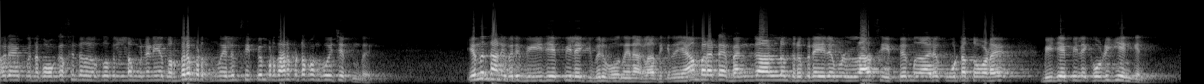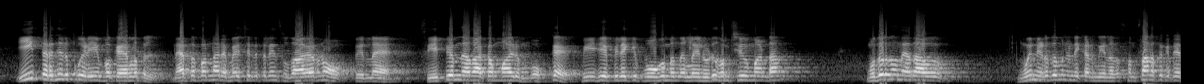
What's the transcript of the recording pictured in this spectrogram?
അവരെ പിന്നെ കോൺഗ്രസിന്റെ നേതൃത്വത്തിലുള്ള മുന്നണിയെ ദുർബലപ്പെടുത്തുന്നതിലും സി പി എം പ്രധാനപ്പെട്ട പങ്ക് വഹിച്ചിട്ടുണ്ട്. എന്നിട്ടാണ് ഇവർ ബി ജെ പിയിലേക്ക് ഇവർ പോകുന്നതിനെ ആഹ്ലാദിക്കുന്നത്. ഞാൻ പറയട്ടെ ബംഗാളിലും ത്രിപുരയിലുമുള്ള സി പി എമ്മുകാർ കൂട്ടത്തോടെ ബി ജെ പിയിലേക്ക് ഒഴുകിയെങ്കിൽ ഈ തെരഞ്ഞെടുപ്പ് കഴിയുമ്പോൾ കേരളത്തിൽ നേരത്തെ പറഞ്ഞ രമേശ് ചെന്നിത്തലയും സുധാകരനോ പിന്നെ സി പി എം നേതാക്കന്മാരും ഒക്കെ ബി ജെ പിയിലേക്ക് പോകുമെന്നുള്ളതിൽ ഒരു സംശയവും വേണ്ട. മുതിർന്ന നേതാവ് മുൻ ഇടതുമുന്നണി കൺവീനർ സംസ്ഥാന സെക്രട്ടറി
